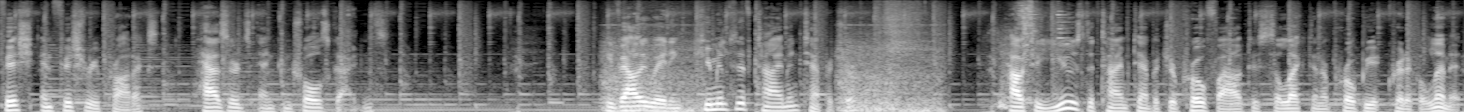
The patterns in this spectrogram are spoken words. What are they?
Fish and Fishery Products Hazards and Controls Guidance, evaluating cumulative time and temperature, how to use the time temperature profile to select an appropriate critical limit,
